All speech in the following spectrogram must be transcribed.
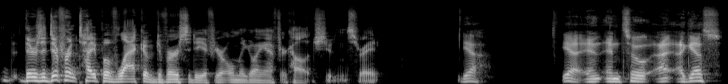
there's a different type of lack of diversity if you're only going after college students, right? Yeah, yeah, and and so I, I guess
